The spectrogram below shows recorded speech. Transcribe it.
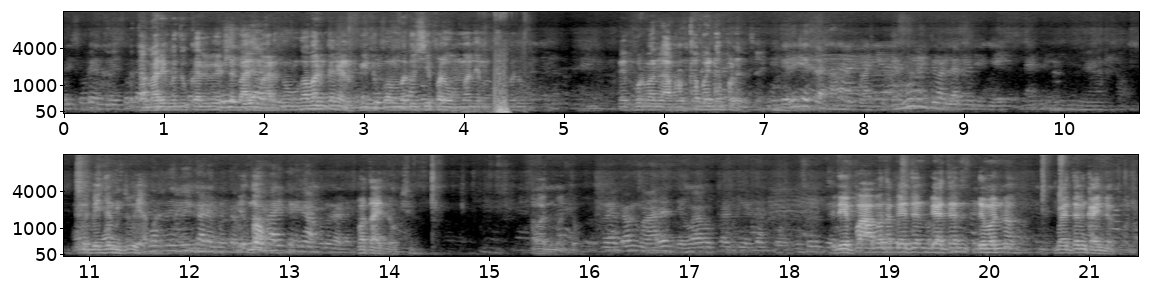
તમારે બધું કરવું એટલે મારે મારતું હું હવન કરે બીજું કામ બધું શીખવાડવું ઉમાને એમ બધું કઈ ફોડવાનું આપણને ખબર ના પડે બે જણ જોઈએ પતાવી દઉં છું. તો. રેપા આવા તો બે ત્રણ બે ત્રણ દેવાના બે ત્રણ કાંઈ નાખવાનું.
